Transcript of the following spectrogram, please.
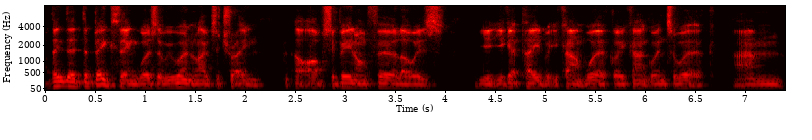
I think that the big thing was that we weren't allowed to train. Obviously, being on furlough is you, you get paid, but you can't work or you can't go into work. Um,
